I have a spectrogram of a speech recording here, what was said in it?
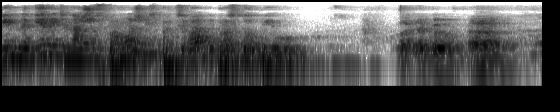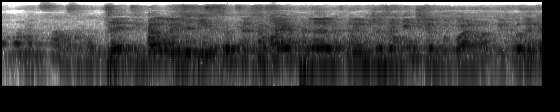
Він не вірить в нашу спроможність працювати просто в білу. Так, якби. Це цікавий це слайд. е, Ми вже закінчуємо буквально на дві хвилини.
